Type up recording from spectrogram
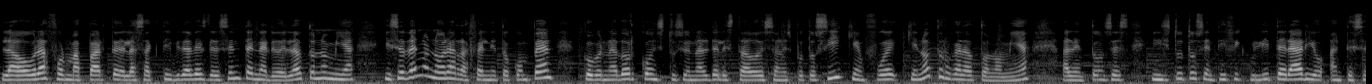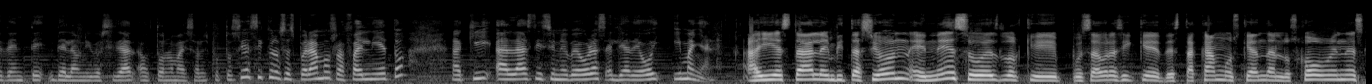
La obra forma parte de las actividades del centenario de la autonomía y se da en honor a Rafael Nieto Compeán, gobernador constitucional del estado de San Luis Potosí, quien fue quien otorga la autonomía al entonces Instituto Científico y Literario antecedente de la Universidad Autónoma de San Luis Potosí. Así que los esperamos, Rafael Nieto, aquí a las 19 horas el día de hoy y mañana. Ahí está la invitación, en eso es lo que pues ahora sí que destacamos que andan los jóvenes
